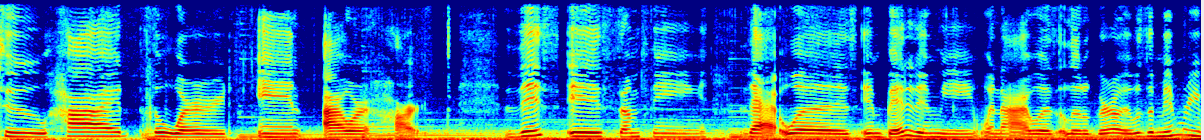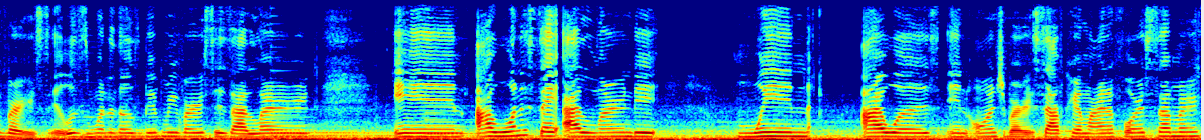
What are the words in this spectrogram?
to hide the word in our heart this is something that was embedded in me when I was a little girl. It was a memory verse. It was one of those memory verses I learned. And I want to say I learned it when I was in Orangeburg, South Carolina for a summer.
